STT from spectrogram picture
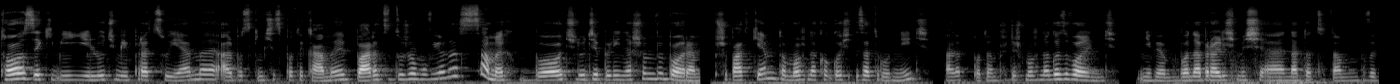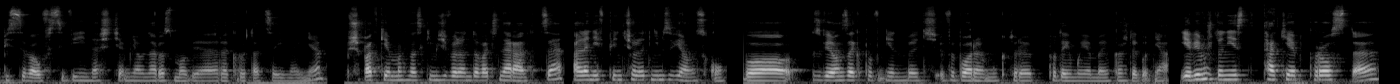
to z jakimi ludźmi pracujemy albo z kim się spotykamy, bardzo dużo mówi o nas samych, bo ci ludzie byli naszym wyborem. Przypadkiem to można kogoś zatrudnić, ale potem przecież można go zwolnić. Nie wiem, bo nabraliśmy się na to, co tam wypisywał w CV i naściemniał na rozmowie rekrutacyjnej, nie? Przypadkiem można z kimś wylądować na randce, ale nie w pięcioletnim związku, bo związek powinien być wyborem, który podejmujemy każdego dnia. Ja wiem, że to nie jest takie proste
